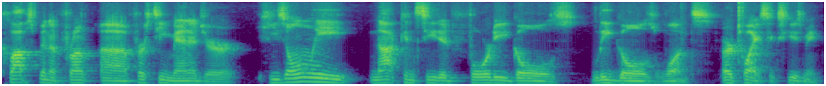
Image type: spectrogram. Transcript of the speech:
Klopp's been a front uh, first team manager, he's only not conceded 40 goals, league goals once or twice, excuse me.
